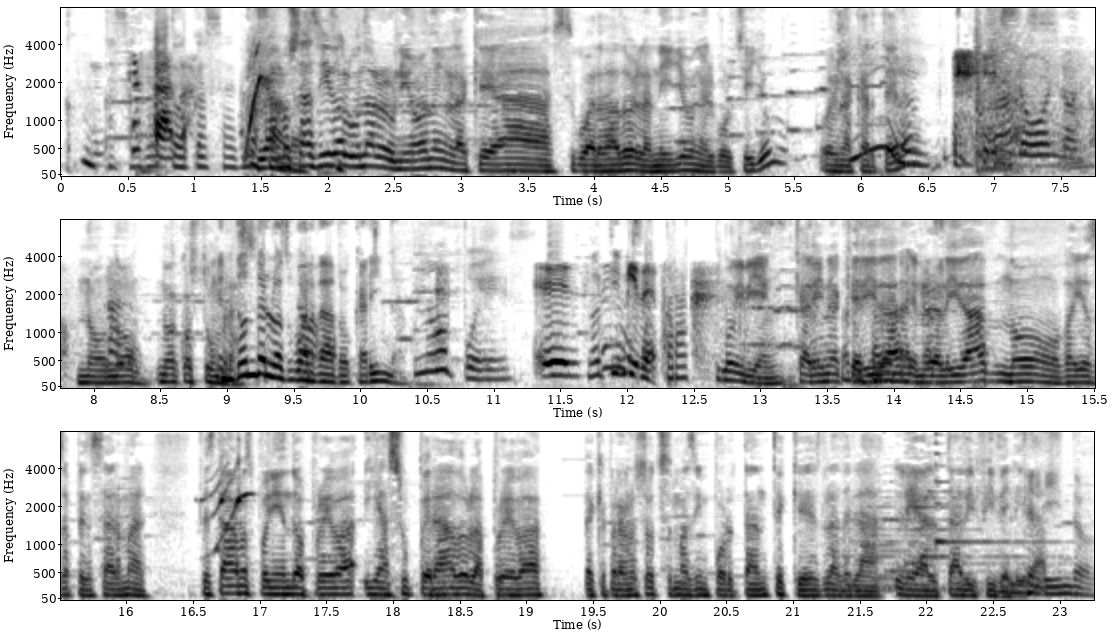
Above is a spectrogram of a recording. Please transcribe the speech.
Casadito, casadito. Digamos, ¿has ido a alguna reunión en la que has guardado el anillo en el bolsillo o en la cartera? no, no, no. No, no, no acostumbras. ¿En dónde lo has guardado, Karina? No, pues. Eh, No en tienes práctica. Muy bien, Karina querida, en realidad no vayas a pensar mal. Te estábamos poniendo a prueba y has superado la prueba la que para nosotros es más importante, que es la de la lealtad y Qué fidelidad. lindo,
